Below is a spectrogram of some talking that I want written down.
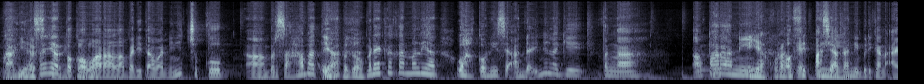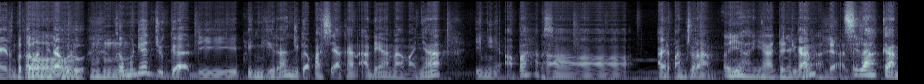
Nah, biasanya toko Mhm. waralaba di Taiwan ini cukup uh, bersahabat Iya, ya. betul. Mereka akan melihat, wah kondisi Anda ini lagi tengah uh, parah nih. Iya, kurang Oke, fit pasti nih. akan diberikan air Betul. terlebih dahulu. Mhm. Kemudian juga di pinggiran juga pasti akan ada yang namanya ini apa? uh, air pancuran. Oh, iya, iya ada Ya juga kan? ada ada. Silahkan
